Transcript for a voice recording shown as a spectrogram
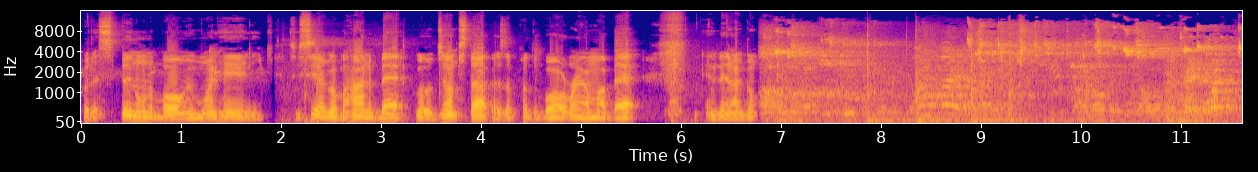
put a spin on the ball in one hand. You, you see I go behind the back, little jump stop as I put the ball around my back, and then I go. Hey, what?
